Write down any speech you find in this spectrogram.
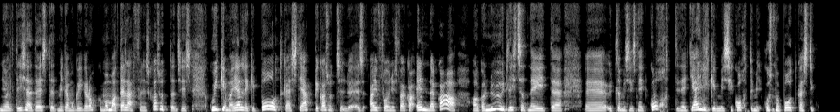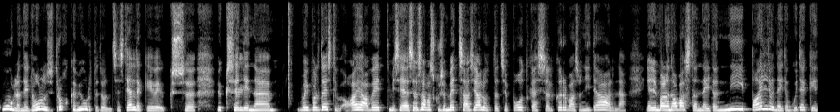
nii-öelda ise tõesti, et mida ma kõige rohkem oma telefonis kasutan, siis kuigi ma jällegi podcast'i äppi kasutasin iPhone'is väga enne ka, aga nüüd lihtsalt neid äh,, ütleme siis neid kohti, neid jälgimisi kohti, kust ma podcast'i kuulan, neid on oluliselt rohkem juurde tulnud, sest jällegi üks, üks selline võib-olla tõesti aja veetmise ja sealsamas, kui sa metsas jalutad, see podcast seal kõrvas on ideaalne. ja nüüd ma olen avastanud, neid on nii palju, neid on kuidagi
